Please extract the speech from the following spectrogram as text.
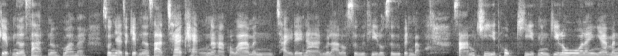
เก็บเนื้อสัตว์เนอะว่าไหมส่วนใหญ่จะเก็บเนื้อสัตว์แช่แข็งนะคะ เพราะว่ามันใช้ได้นานเวลาเราซื้อทีเราซื้อเป็นแบบ 3 ขีด 6 ขีด 1 กิโลอะไรอย่างเงี้ยมัน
